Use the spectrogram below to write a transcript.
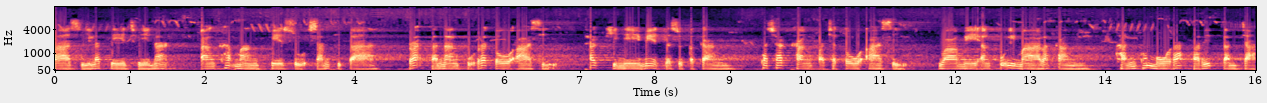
ตาสีละเตเชนะ อังคมังเกสุสันติตาระตนังปุระโตอาสิทักขิเนเมตสุตกังพระชักคังปัจโตอาสิวาเมอังคุลิมาละกัง ขันธโมระปริตตัญจะ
